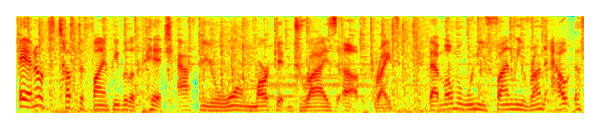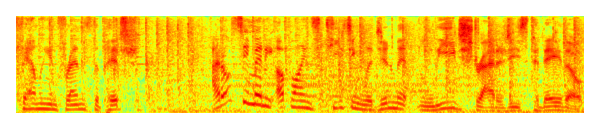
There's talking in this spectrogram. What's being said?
Hey, I know it's tough to find people to pitch after your warm market dries up, right? That moment when you finally run out of family and friends to pitch. I don't see many uplines teaching legitimate lead strategies today, though.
